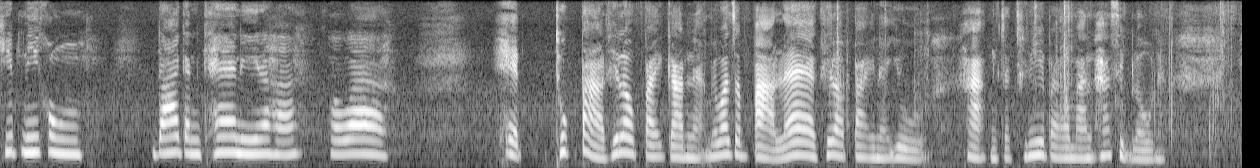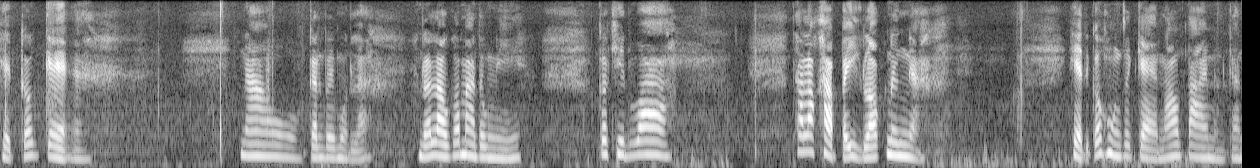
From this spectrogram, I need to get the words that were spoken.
คลิปนี้คงได้กันแค่นี้นะคะ เพราะว่าเห็ดทุกป่าที่เราไปกันเนี่ย ไม่ว่าจะป่าแรกที่เราไปเนี่ย อยู่ห่างจากที่นี่ไปประมาณ 50 โลเนี่ย เห็ดก็แก่ เน่ากันไปหมดแล้ว แล้วเราก็มาตรงนี้ ก็คิดว่า ถ้าเราขับไปอีกล็อกนึงเนี่ย เห็ดก็คงจะแก่เน่าตายเหมือนกัน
